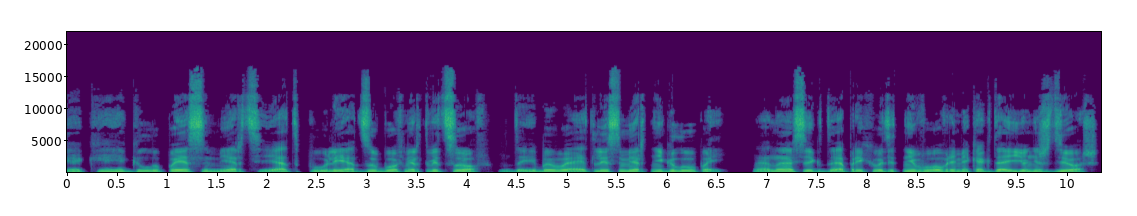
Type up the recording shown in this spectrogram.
Какая глупая смерть и от пули, и от зубов мертвецов. Да и бывает ли смерть не глупой? Она всегда приходит не вовремя, когда ее не ждешь.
